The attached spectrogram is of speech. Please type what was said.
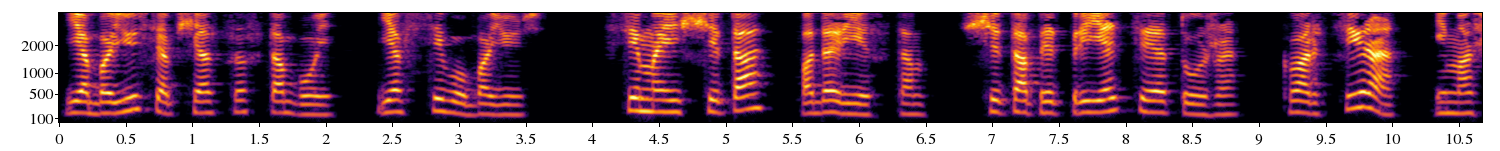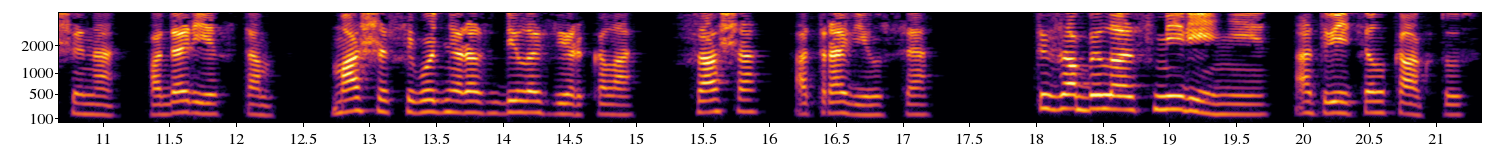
Я боюсь общаться с тобой. Я всего боюсь. Все мои счета под арестом. Счета предприятия тоже. Квартира и машина под арестом. Маша сегодня разбила зеркало. Саша отравился. Ты забыла о смирении, ответил кактус.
